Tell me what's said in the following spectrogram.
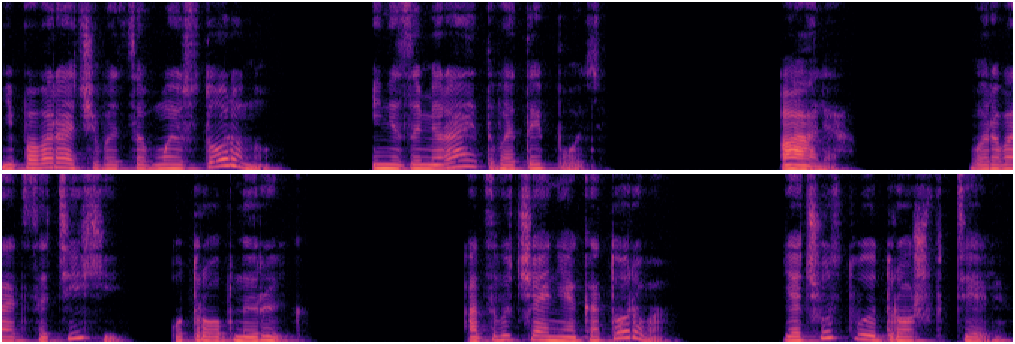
не поворачивается в мою сторону и не замирает в этой позе. «Аля!» – вырывается тихий, утробный рык, от звучания которого я чувствую дрожь в теле.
